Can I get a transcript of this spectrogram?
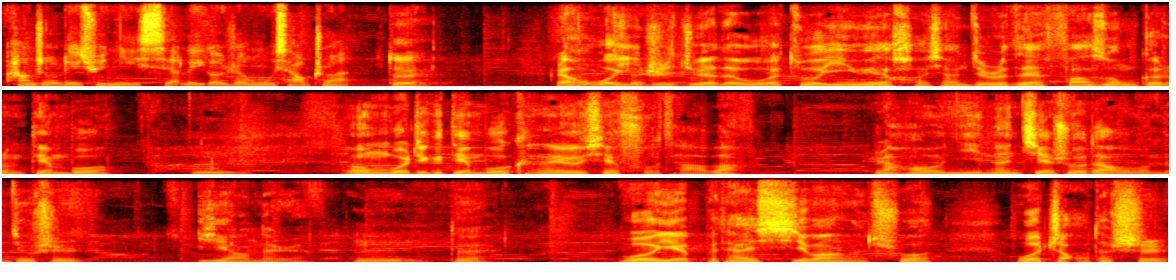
杭州利群你写了一个人物小传。对。然后我一直觉得我做音乐好像就是在发送各种电波，嗯，嗯，我这个电波可能有些复杂吧，然后你能接收到，我们就是一样的人。嗯，对，我也不太希望说我找的是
